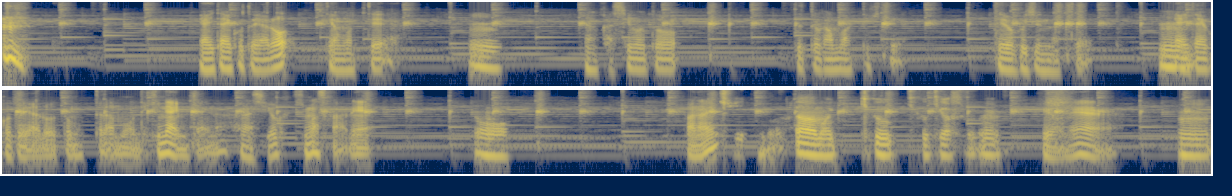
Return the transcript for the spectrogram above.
やりたいことやろうって思って、ーうん。なんか仕事をずっと頑張ってきて、で、60になって、うん、やりたいことやろうと思ったらもうできないみたいな話よく聞きますからね。あー聞かないああ、まあ、聞く、聞く気がする。うん。けどね、うん。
